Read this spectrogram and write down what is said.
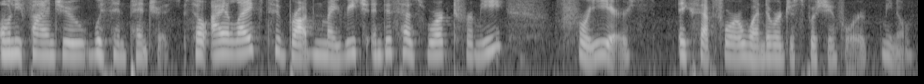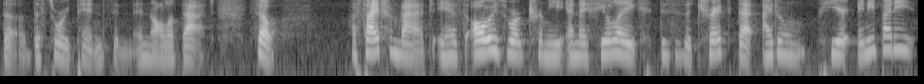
only find you within Pinterest. So I like to broaden my reach, and this has worked for me for years except for when they were just pushing for you know the the story pins and, and all of that. So aside from that it has always worked for me and i feel like this is a trick that i don't hear anybody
